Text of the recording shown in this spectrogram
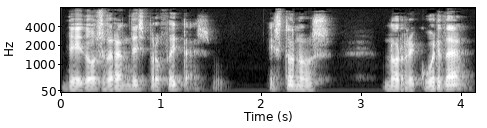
de dos grandes profetas. Esto nos, nos recuerda,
